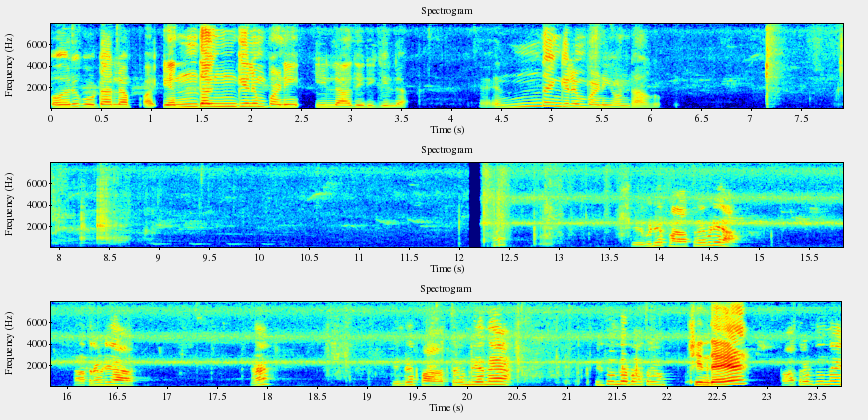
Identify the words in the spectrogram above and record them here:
ഒരു കൂട്ടമല്ല എന്തെങ്കിലും പണി ഇല്ലാതിരിക്കില്ല. എന്തെങ്കിലും പണി ഉണ്ടാകും. എവിടെയാ? പാത്രം എവിടെയാ? പാത്രം എവിടെയാ? ഏ? നിന്റെ പാത്രം എന്തിയെന്നേ എടുത്തുന്നേ പാത്രം. ചിന്തേ? പാത്രം എടുത്തുന്നേ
